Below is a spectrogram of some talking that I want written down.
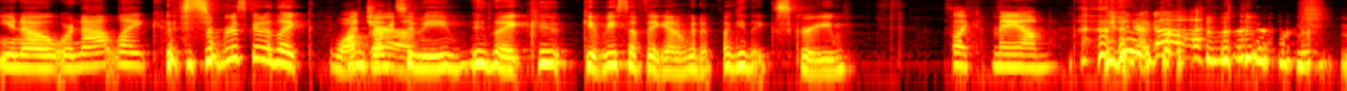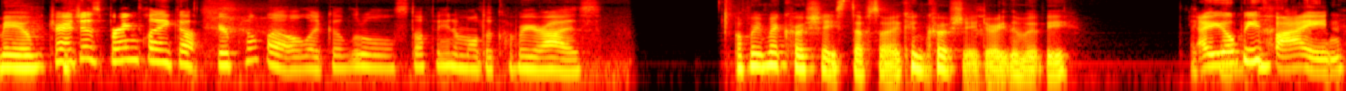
You know, we're not like the server's gonna like walk up to me and like give me something, and I'm gonna fucking like scream, It's like, ma'am. ma'am. Try to just bring like a, your pillow, like a little stuffed animal to cover your eyes. I'll bring my crochet stuff so I can crochet during the movie. Uh, you'll be fine.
